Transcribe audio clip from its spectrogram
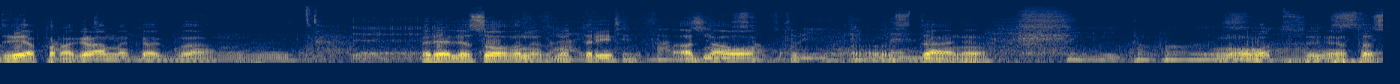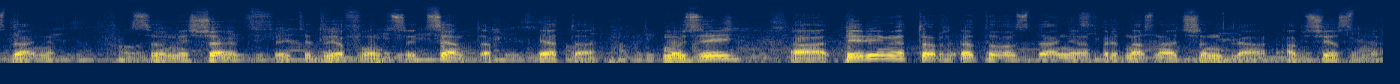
Две программы как бы реализованы внутри одного э, здания. Ну вот, и это здание совмещает эти две функции. Центр – это музей, а периметр этого здания предназначен для общественных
